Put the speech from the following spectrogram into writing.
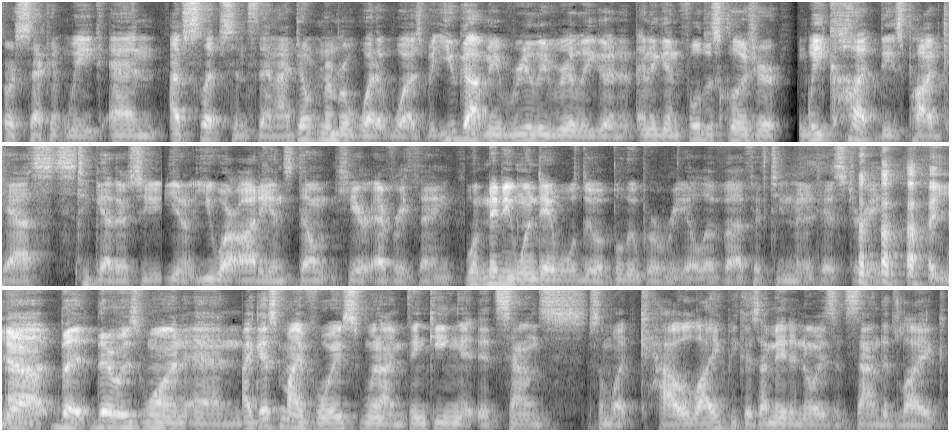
or second week, and I've slept since then. I don't remember what it was, but you got me really, really good. And again, full disclosure, we cut these podcasts together, so you, you know, you, our audience, don't hear everything. Well, maybe one day we'll do a blooper reel of uh, 15 minute history. Yeah. Uh, but there was one, and I guess my voice when I'm thinking it, it sounds somewhat cow-like because I made a noise that sounded like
